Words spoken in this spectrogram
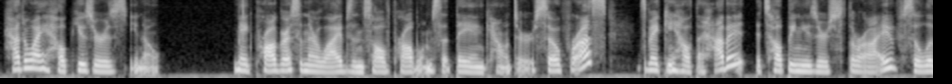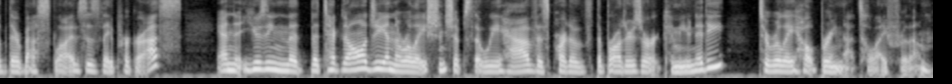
how do I help users, you know, make progress in their lives and solve problems that they encounter? So, for us, it's making health a habit. It's helping users thrive, so live their best lives as they progress and using the, the technology and the relationships that we have as part of the broader Zurich community to really help bring that to life for them.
